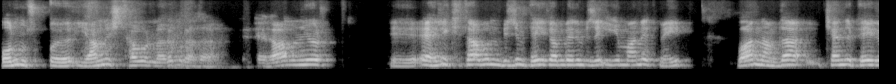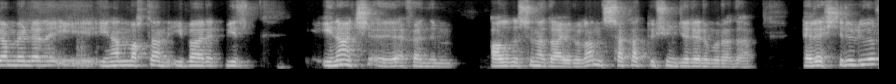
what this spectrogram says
olumsuz, e, yanlış tavırları burada ele alınıyor. E, ehli kitabın bizim peygamberimize iman etmeyip bu anlamda kendi peygamberlerine inanmaktan ibaret bir inanç e, efendim algısına dair olan sakat düşünceleri burada eleştiriliyor.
